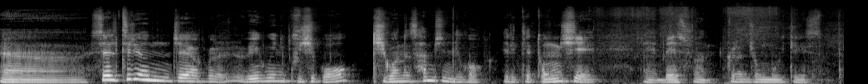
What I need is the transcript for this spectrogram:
어, 셀트리온 제약을 외국인 95억, 기관은 36억 이렇게 동시에 예, 매수한 그런 종목이 되겠습니다.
